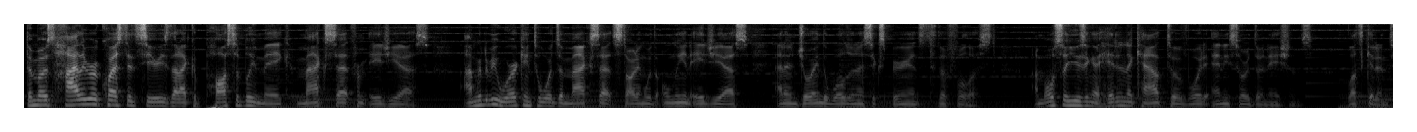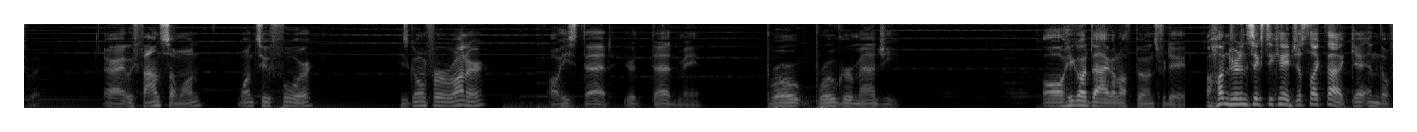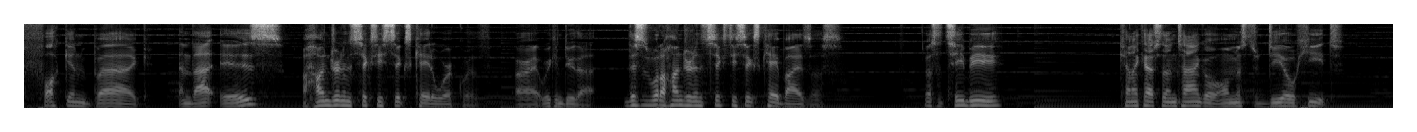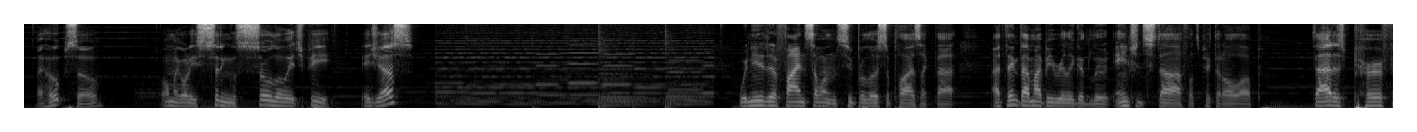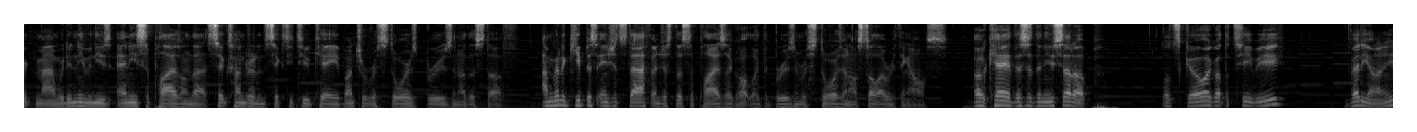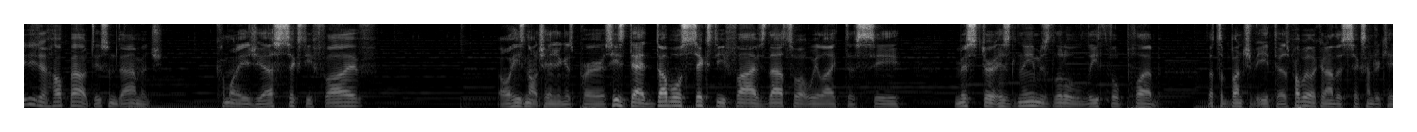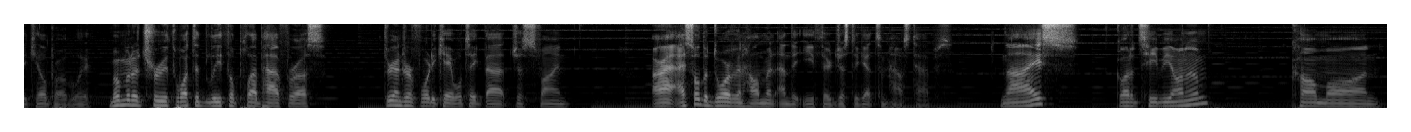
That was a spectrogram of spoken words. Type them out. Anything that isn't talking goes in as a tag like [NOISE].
The most highly requested series that I could possibly make, max set from AGS. I'm going to be working towards a max set starting with only an AGS and enjoying the wilderness experience to the fullest. I'm also using a hidden account to avoid any sort of donations. Let's get into it. Alright, we found someone. One, two, four. He's going for a runner. Oh, he's dead. You're dead, mate. Bro, Broger Magi. Oh, he got Dagannoth bones for day. 160k, just like that. Get in the fucking bag. And that is 166k to work with. Alright, we can do that. This is what 166k buys us. That's a TB. Can I catch the Entangle on Mr. Dio Heat? I hope so. Oh my god, he's sitting with so low HP. AGS? We needed to find someone super low supplies like that. I think that might be really good loot. Ancient stuff. Let's pick that all up. That is perfect, man. We didn't even use any supplies on that. 662k, a bunch of restores, brews, and other stuff. I'm gonna keep this ancient staff and just the supplies I got, like the brews and restores, and I'll sell everything else. Okay, this is the new setup. Let's go. I got the TB. Vedion, I need you to help out. Do some damage. Come on, AGS. 65. Oh, he's not changing his prayers. He's dead. Double 65s. That's what we like to see. Mr. His name is Little Lethal Pleb. That's a bunch of ether. That's probably like another 600k kill, probably. Moment of truth. What did Lethal Pleb have for us? 340k. We'll take that just fine. Alright, I sold the Dwarven Helmet and the Ether just to get some house taps. Nice. Got a TB on him. Come on.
